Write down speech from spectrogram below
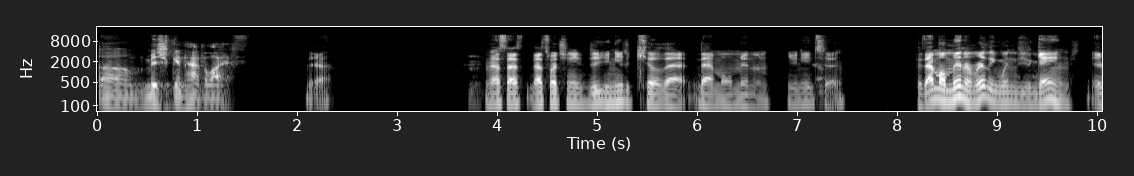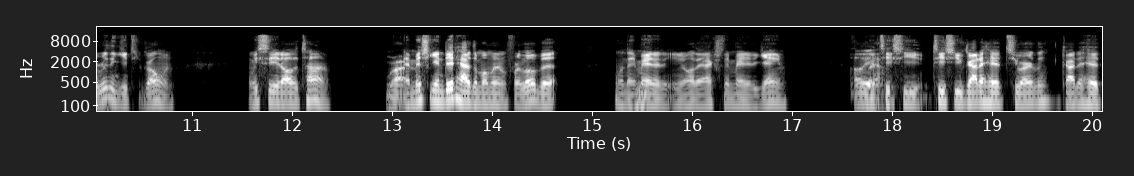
um, Michigan had a life. Yeah. And that's that's that's what you need to do. You need to kill that that momentum. You need Yep. to, because that momentum really wins you the games. It really gets you going. We see it all the time. Right. And Michigan did have the momentum for a little bit when they Mhm. made it. You know, they actually made it a game. Oh yeah. But TCU TCU got ahead too early, got ahead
